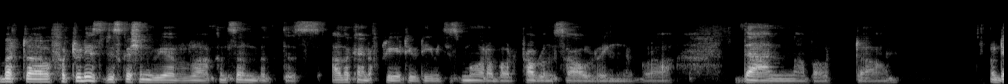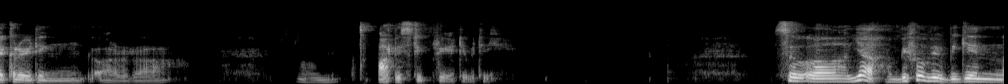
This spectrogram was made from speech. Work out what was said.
But uh, for today's discussion, we are uh, concerned with this other kind of creativity, which is more about problem solving than about um, decorating or um, artistic creativity. So, yeah, before we begin,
